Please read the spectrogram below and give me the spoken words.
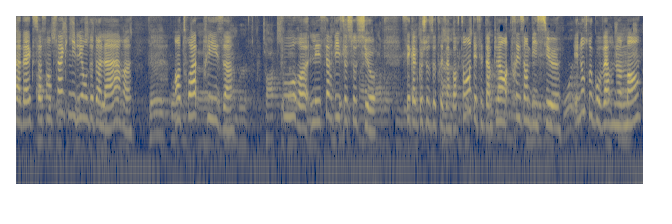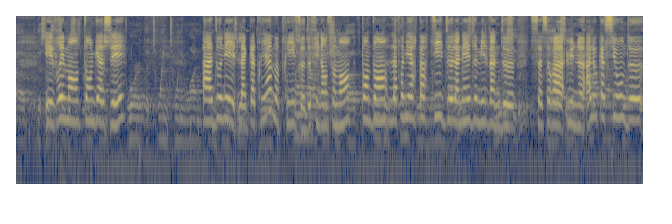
avec 65 millions de dollars en trois prises pour les services sociaux. C'est quelque chose de très important et c'est un plan très ambitieux. Et notre gouvernement est vraiment engagé à donner la quatrième prise de financement pendant la première partie de l'année 2022. Ça sera une allocation de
